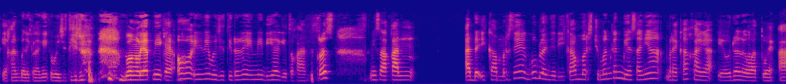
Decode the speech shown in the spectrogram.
ya kan balik lagi ke baju tidur. Gue ngeliat nih kayak oh ini nih baju tidurnya ini dia gitu kan. Terus misalkan ada e-commerce-nya gue belanja di e-commerce. Cuman kan biasanya mereka kayak ya udah lewat WA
